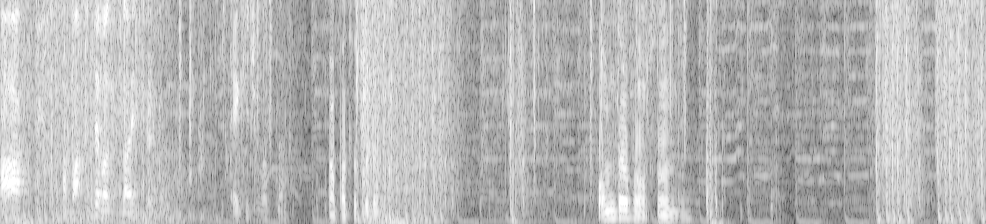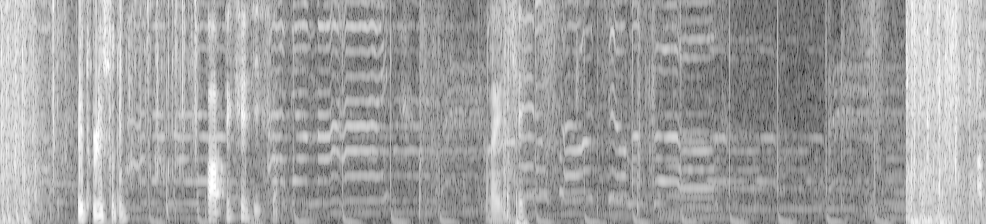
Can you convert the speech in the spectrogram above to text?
아, 한대 맞 나이스. 애기 죽었다. 아파트 뚫려 뻔더은 없었는데 이 돌릴 수도 아, 앞에 kit이 있어. 아까 이 킷? 앞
